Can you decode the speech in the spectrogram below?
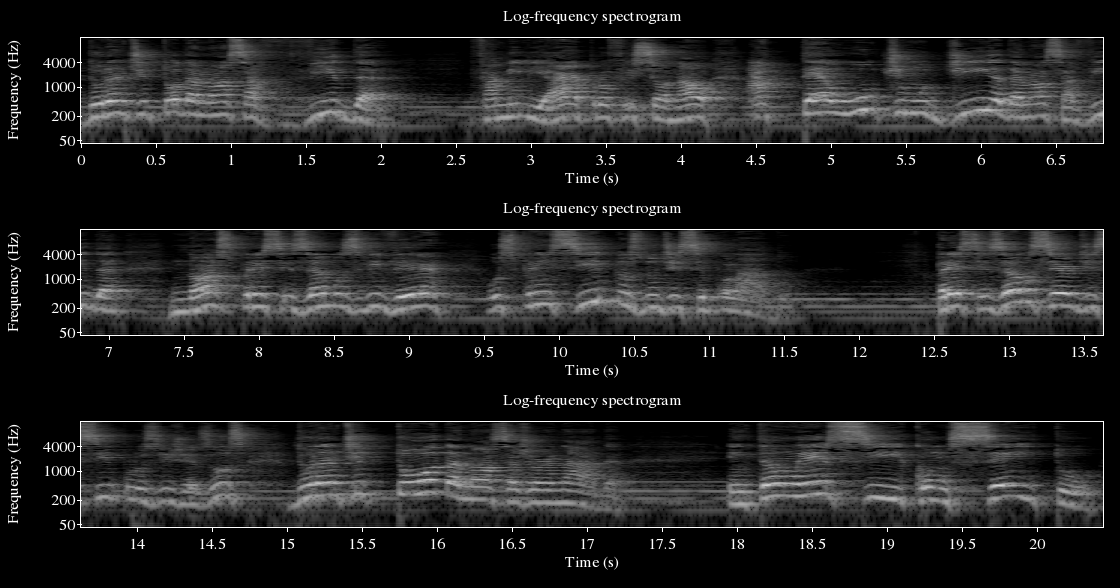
durante toda a nossa vida familiar, profissional, até o último dia da nossa vida, nós precisamos viver os princípios do discipulado. Precisamos ser discípulos de Jesus durante toda a nossa jornada. Então, esse conceito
